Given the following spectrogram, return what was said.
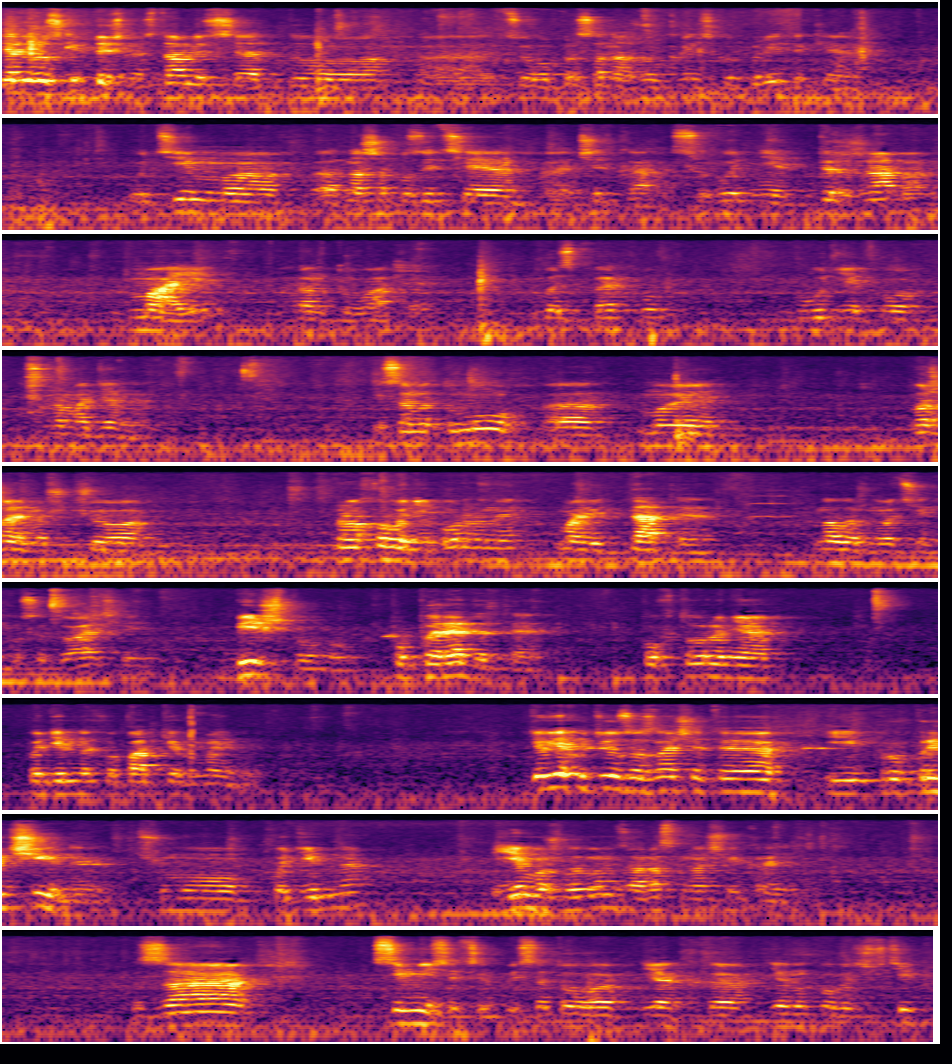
Я дуже скептично ставлюся до е, цього персонажа української політики. Утім, е, наша позиція е, чітка. Сьогодні держава має гарантувати безпеку будь-якого громадянина. І саме тому ми вважаємо, що правоохоронні органи мають дати належну оцінку ситуації, більш того, попередити повторення подібних випадків в майбутньому. Я хотів зазначити і про причини, чому подібне є можливим зараз в нашій країні. За сім місяців після того, як е, Янукович втік,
